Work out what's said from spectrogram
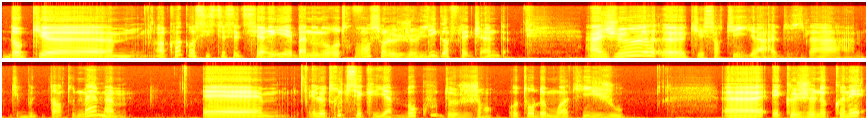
Donc euh, en quoi consiste cette série? Et eh ben nous nous retrouvons sur le jeu League of Legends, un jeu qui est sorti il y a de cela un petit bout de temps tout de même. Et, et le truc c'est qu'il y a beaucoup de gens autour de moi qui y jouent euh, et que je ne connais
